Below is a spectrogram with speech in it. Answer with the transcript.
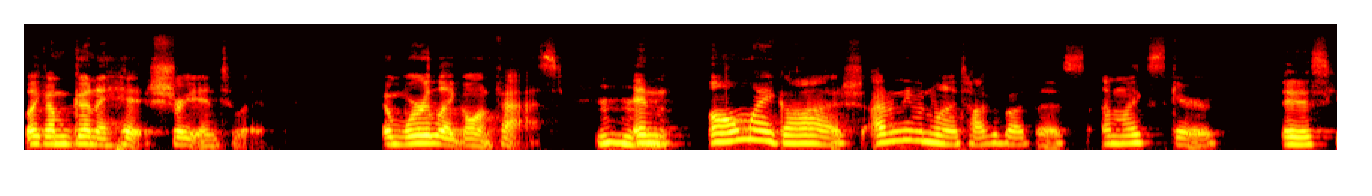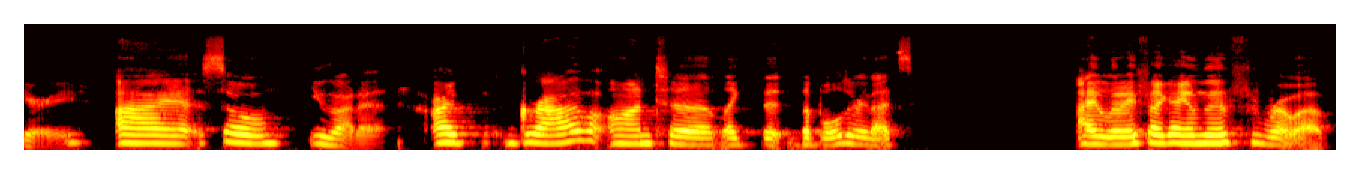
like I'm gonna hit straight into it. And we're like going fast. Mhm. And oh my gosh, I don't even want to talk about this. I'm like scared. it is scary. I so You got it. I grab onto like the the boulder that's I literally feel like I am gonna throw up.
